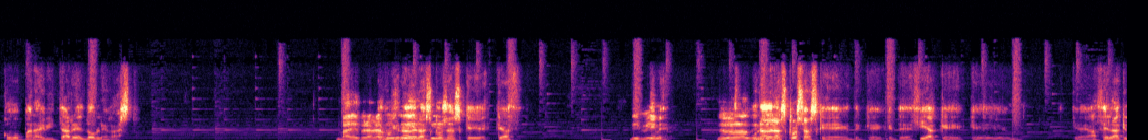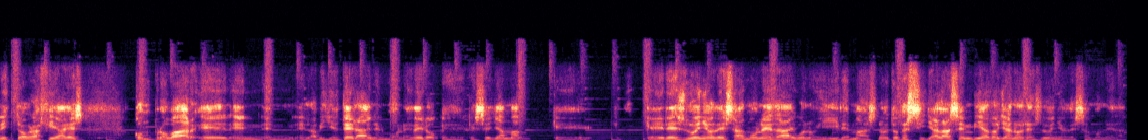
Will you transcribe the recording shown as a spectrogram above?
como para evitar el doble gasto. Vale, pero hablamos una de, las cosas que, hace... Dime. Una de las cosas que, te decía que, hace la criptografía es comprobar en, la billetera, en el monedero que, se llama, que, eres dueño de esa moneda y bueno, y, demás. ¿no? Entonces, si ya la has enviado, ya no eres dueño de esa moneda.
